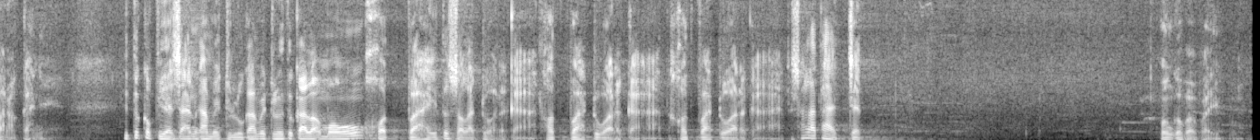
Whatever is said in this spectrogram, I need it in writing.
Barokahnya. Itu kebiasaan kami dulu. Kami dulu itu kalau mau khutbah itu sholat dua rakaat. Khutbah dua rakaat. Khutbah dua rakaat. Sholat hajat. Monggo Bapak Ibu.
